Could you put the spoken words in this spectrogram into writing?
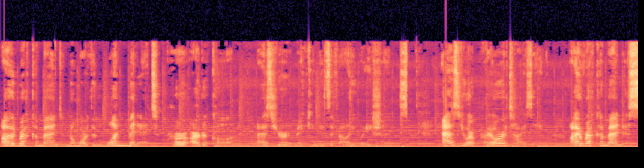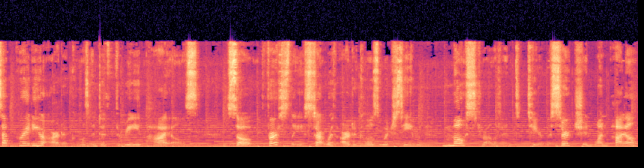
I would recommend no more than one minute per article as you're making these evaluations. As you are prioritizing, I recommend separating your articles into three piles. So, firstly, start with articles which seem most relevant to your research in one pile,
